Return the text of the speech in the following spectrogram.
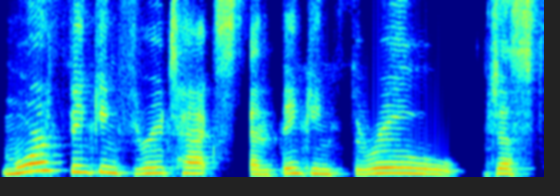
more thinking through text and thinking through just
